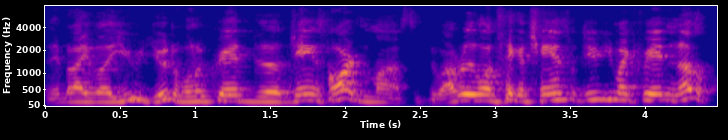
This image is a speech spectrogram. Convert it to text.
And they'd be like, well, you, you're the one who created the James Harden monster. Do I really want to take a chance with you? You might create another one.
